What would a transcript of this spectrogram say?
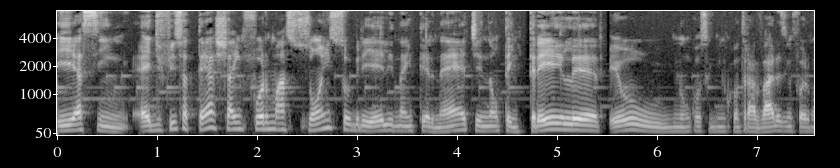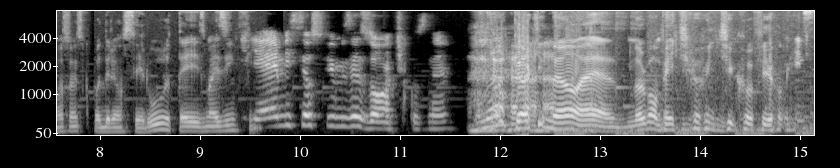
E assim, é difícil até achar informações sobre ele na internet, não tem trailer. Eu não consegui encontrar várias informações que poderiam ser úteis, mas enfim. Guilherme seus filmes exóticos, né? Não, pior que não, é. Normalmente eu indico filmes.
